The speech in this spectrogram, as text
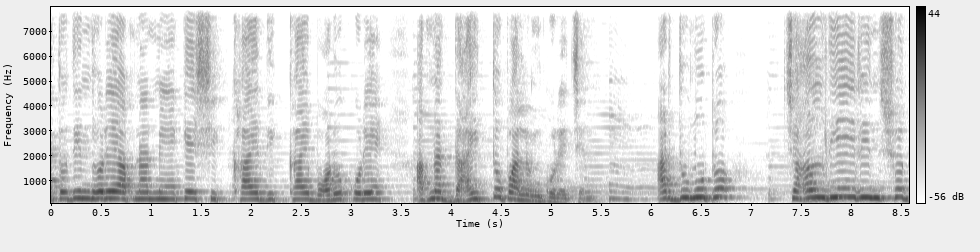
এতদিন ধরে আপনার মেয়েকে শিক্ষায়, দীক্ষায় বড় করে আপনার দায়িত্ব পালন করেছেন। আর দুমুঠো চাল দিয়েই ঋণ শোধ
